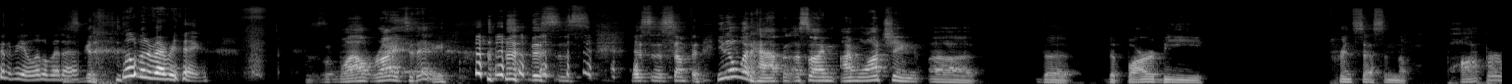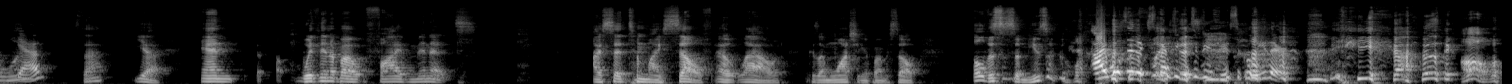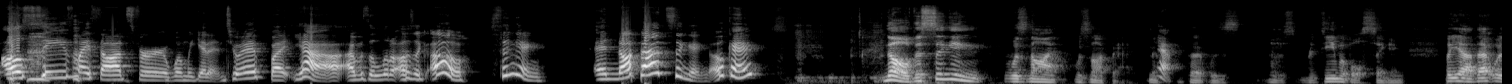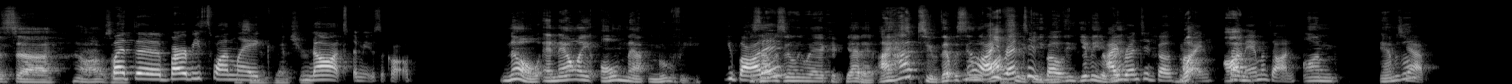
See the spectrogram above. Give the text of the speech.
It's gonna be a little bit of is, gonna, a little bit of everything. this is a wild ride today. this is this is something. You know what happened? So I'm I'm watching uh the the Barbie Princess and the Pauper one. Yeah. Is that? Yeah. And within about five minutes, I said to myself out loud because I'm watching it by myself. Oh, this is a musical. I wasn't It's like expecting it to be a musical either. yeah, I was like, oh, I'll save my thoughts for when we get into it. But yeah, I was a little. I was like, oh, singing, and not bad singing. Okay. no, the singing was not was not bad. No, Yeah. that was it was redeemable singing. But yeah, that was uh, oh, that was a- But the Barbie Swan that was an Lake, not a musical. no, and now I own that movie. You bought it? that was the only way I could get it. I had to. That was the No, only I option it rented both. Give me a I rent rented both What? mine from On- Amazon. on Amazon. Yeah.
